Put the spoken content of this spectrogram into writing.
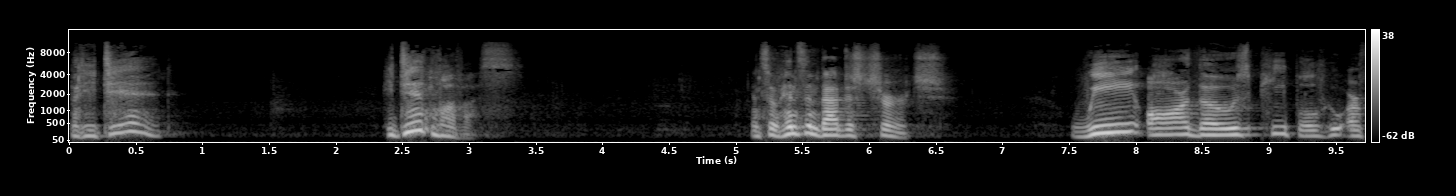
But He did. He did love us. And so, Hinson Baptist Church, we are those people who are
